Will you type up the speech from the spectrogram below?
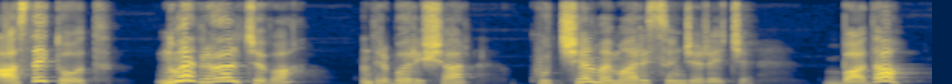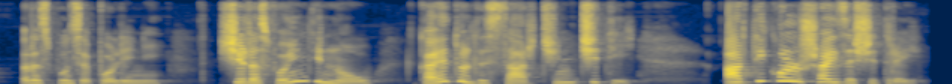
asta e tot? Nu mai vrea altceva?" întrebă Richard cu cel mai mare sânge rece. Ba da, răspunse Polini și răsfoind din nou caietul de sarcini, citi. Articolul 63.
